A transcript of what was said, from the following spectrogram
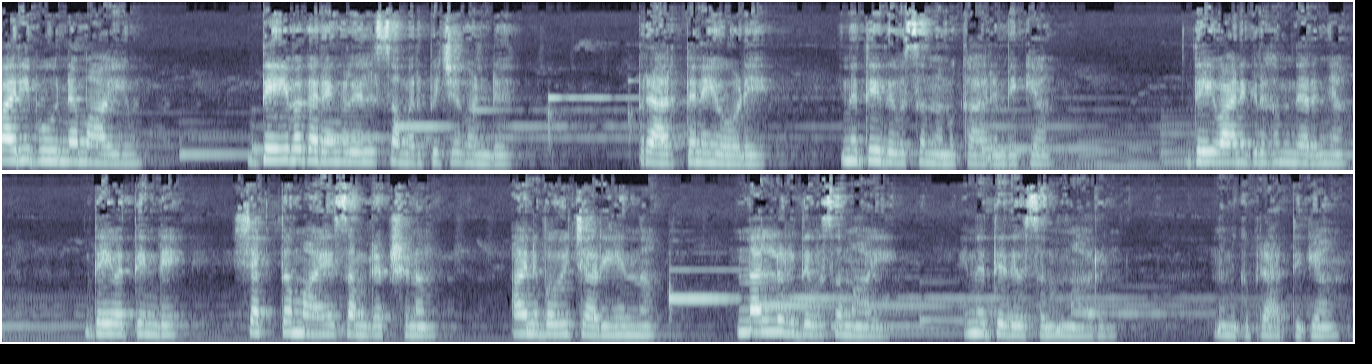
പരിപൂർണമായും ദൈവകരങ്ങളിൽ സമർപ്പിച്ചുകൊണ്ട് പ്രാർത്ഥനയോടെ ഇന്നത്തെ ദിവസം നമുക്ക് ആരംഭിക്കാം. ദൈവാനുഗ്രഹം നിറഞ്ഞ ദൈവത്തിന്റെ ശക്തമായ സംരക്ഷണം അനുഭവിച്ചറിയുന്ന നല്ലൊരു ദിവസമായി ഇന്നത്തെ ദിവസം മാറും. നമുക്ക് പ്രാർത്ഥിക്കാം.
